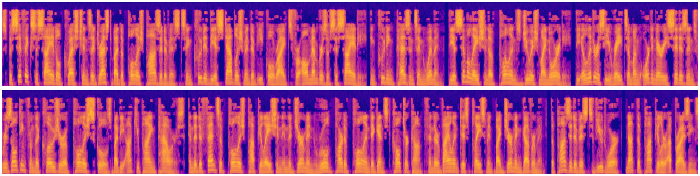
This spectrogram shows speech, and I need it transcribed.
Specific societal questions addressed by the Polish positivists included the establishment of equal rights for all members of society, including peasants and women, the assimilation of Poland's Jewish minority, the illiteracy rates among ordinary citizens resulting from the closure of Polish schools by the occupying powers, and the defense of Polish population in the German-ruled part of Poland against Kulturkampf and their violent displacement by German government. The positivists viewed work, not the popular uprisings,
